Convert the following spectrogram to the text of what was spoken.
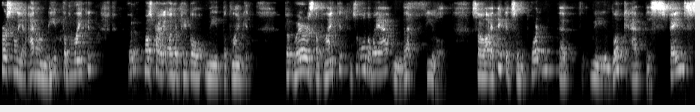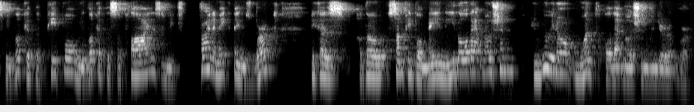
Personally, I don't need the blanket, but most probably other people need the blanket. But where is the blanket? It's all the way out in left field. So I think it's important that we look at the space, we look at the people, we look at the supplies, and we try to make things work. Because although some people may need all that motion, you really don't want all that motion when you're at work.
